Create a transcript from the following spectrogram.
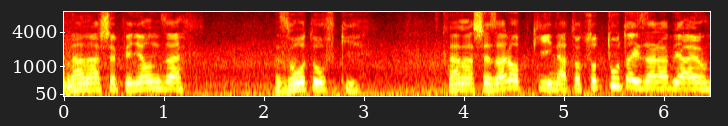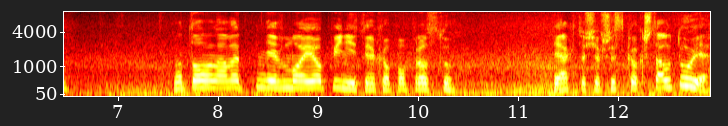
na nasze pieniądze, złotówki, na nasze zarobki, na to co tutaj zarabiają, no to nawet nie w mojej opinii, tylko po prostu jak to się wszystko kształtuje.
